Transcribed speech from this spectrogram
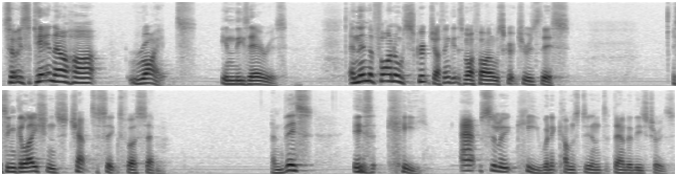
So it's getting our heart right in these areas. And then the final scripture, I think it's my final scripture, is this. It's in Galatians chapter 6, verse 7. And this is key, absolute key when it comes to, down to these truths.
